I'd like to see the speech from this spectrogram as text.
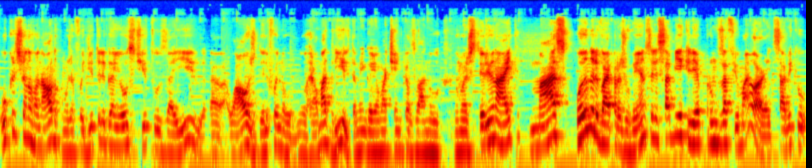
O Cristiano Ronaldo, como já foi dito, ele ganhou os títulos aí, o auge dele foi no, no Real Madrid, ele também ganhou uma Champions lá no, no Manchester United, mas quando ele vai para a Juventus, ele sabia que ele ia para um desafio maior. Ele sabe que o,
